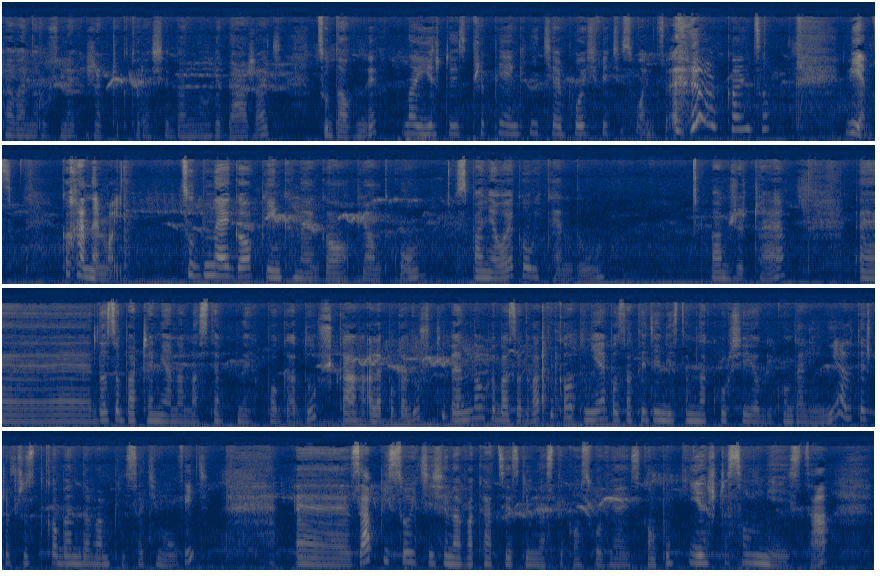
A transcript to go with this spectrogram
pełen różnych rzeczy, które się będą wydarzać, cudownych. No i jeszcze jest przepięknie, ciepło i świeci słońce w końcu. Więc, kochane moje, cudnego, pięknego piątku, wspaniałego weekendu Wam życzę. Do zobaczenia na następnych pogaduszkach, ale pogaduszki będą chyba za dwa tygodnie, bo za tydzień jestem na kursie jogi kundalini, ale to jeszcze wszystko będę Wam pisać i mówić. Eee, Zapisujcie się na wakacje z gimnastyką słowiańską, póki jeszcze są miejsca,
